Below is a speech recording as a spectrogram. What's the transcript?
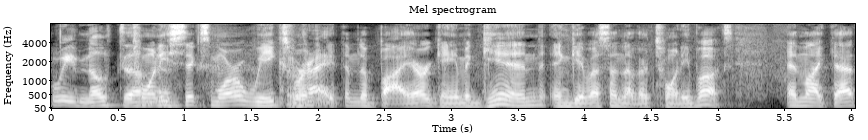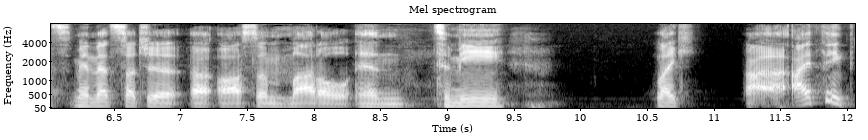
we milked them. 26 more weeks. We're gonna get them to buy our game again and give us another 20 bucks. And like, that's, man, that's such a, a awesome model. And to me, like, I, I think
